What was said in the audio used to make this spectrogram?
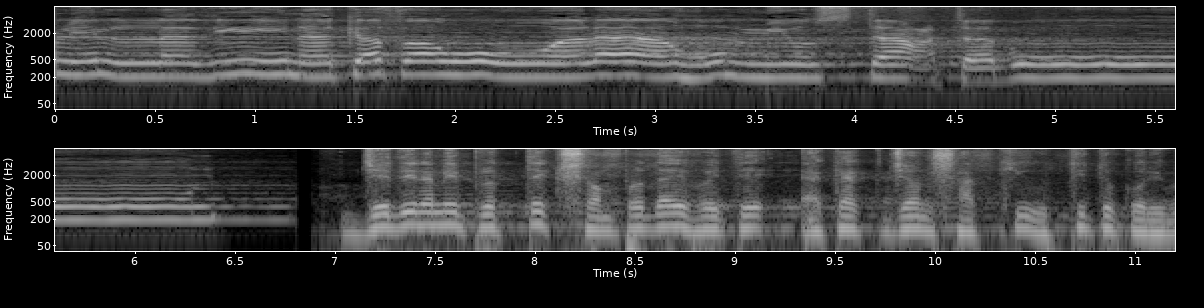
للذين كفروا ولا هم يستعتبون যেদিন আমি প্রত্যেক সম্প্রদায় হইতে এক একজন সাক্ষী উত্থিত করিব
